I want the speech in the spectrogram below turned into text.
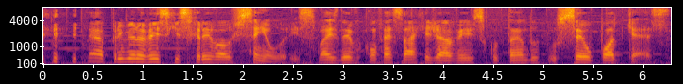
É a primeira vez que escrevo aos senhores, mas devo confessar que já venho escutando o seu podcast.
